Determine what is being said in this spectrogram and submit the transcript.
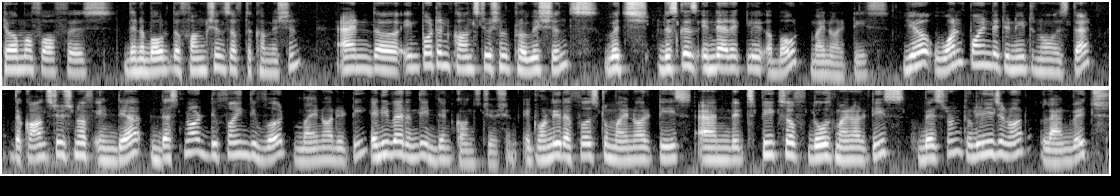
term of office, then about the functions of the commission. And the important constitutional provisions which discuss indirectly about minorities. Here, one point that you need to know is that the Constitution of India does not define the word minority anywhere in the Indian Constitution. It only refers to minorities and it speaks of those minorities based on religion or language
